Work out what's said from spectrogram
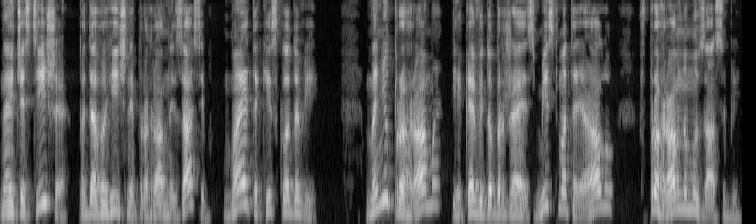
Найчастіше педагогічний програмний засіб має такі складові: меню програми, яке відображає зміст матеріалу в програмному засобі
